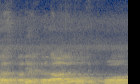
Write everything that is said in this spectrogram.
बृहस्पतिर्ददातु ॐ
